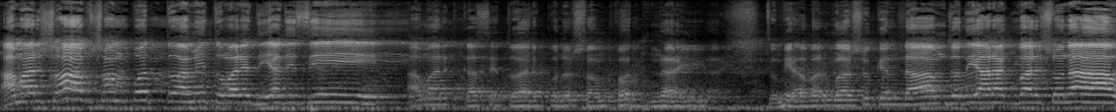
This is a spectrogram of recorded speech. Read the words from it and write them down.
আমার সব সম্পদ তো আমি তোমারে দিয়া দিছি। আমার কাছে তো আর কোনো সম্পদ নাই। তুমি আমার মাসুকের নাম যদি আর একবার শোনাও,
